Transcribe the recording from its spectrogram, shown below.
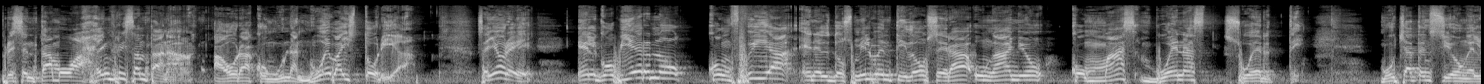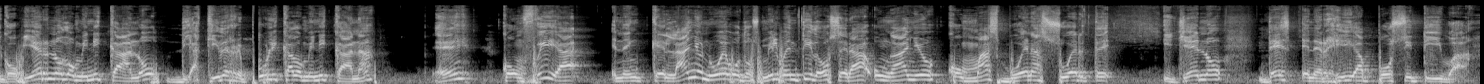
presentamos a Henry Santana, ahora con una nueva historia. Señores, el gobierno confía en el 2022 será un año con más buenas suerte. Mucha atención, el gobierno dominicano de aquí de República Dominicana ¿eh? confía en que el año nuevo 2022 será un año con más buena suerte y lleno de energía positiva.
